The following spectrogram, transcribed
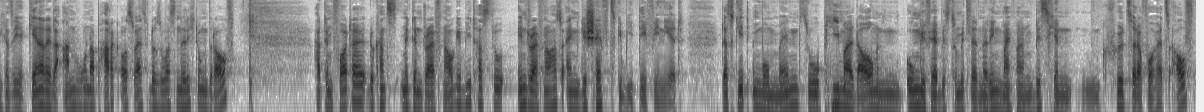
ich ganz sicher, genereller Anwohnerparkausweis oder sowas in der Richtung drauf. hat den Vorteil, du kannst mit dem Drive Now Gebiet hast du, in Drive Now hast du ein Geschäftsgebiet definiert. Das geht im Moment so Pi mal Daumen ungefähr bis zum mittleren Ring, manchmal ein bisschen kürzer, davor hört's auf.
